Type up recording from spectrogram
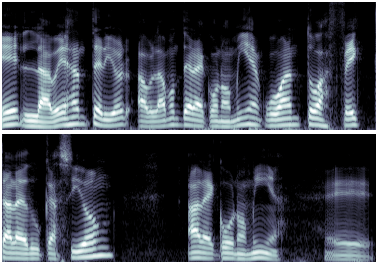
en la vez anterior hablamos de la economía, cuánto afecta la educación a la economía. Eh,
